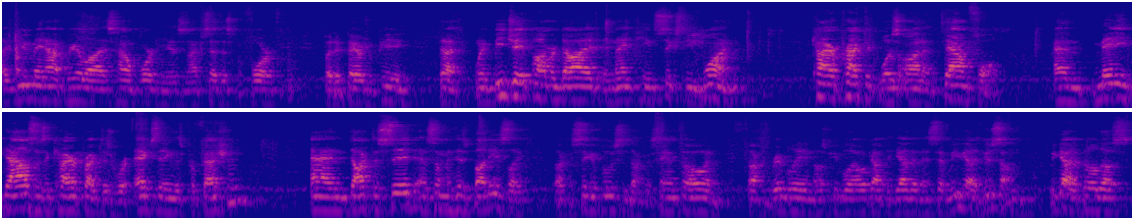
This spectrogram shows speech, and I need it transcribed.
Like you may not realize how important he is, and I've said this before, but it bears repeating. That when B.J. Palmer died in 1961, chiropractic was on a downfall, and many thousands of chiropractors were exiting this profession. And Dr. Sid and some of his buddies, like Dr. Sigafoose and Dr. Santo and Dr. Ribley and those people all got together and they said, "We've got to do something. We got to build us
